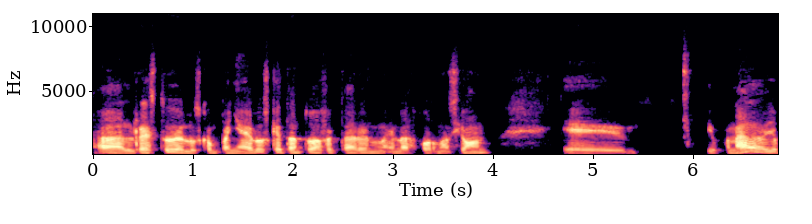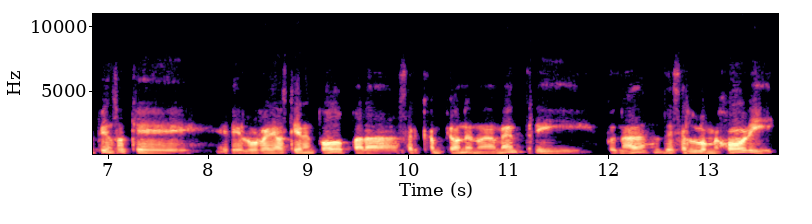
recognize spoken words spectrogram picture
al resto de los compañeros, qué tanto va a afectar en, la formación. Eh, y pues nada, yo pienso que eh, los Rayados tienen todo para ser campeones nuevamente y pues nada, de ser lo mejor. Y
